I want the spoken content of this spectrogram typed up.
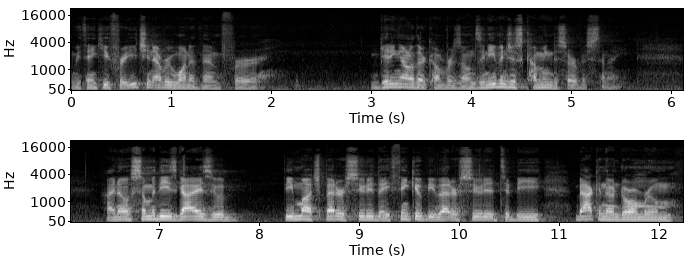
We thank you for each and every one of them for getting out of their comfort zones, and even just coming to service tonight. I know some of these guys would be much better suited, they think it would be better suited to be back in their dorm room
